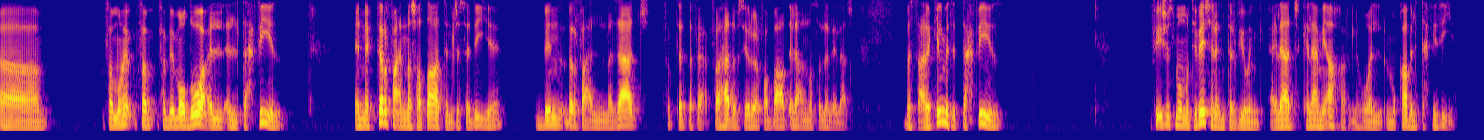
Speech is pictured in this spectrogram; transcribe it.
آه فمهم فبموضوع ال- التحفيز إنك ترفع النشاطات الجسدية بيرفع المزاج فبترتفع فهذا بصير يرفع بعض إلى أن نصل للعلاج. بس على كلمة التحفيز في شيء اسمه motivational interviewing علاج كلامي آخر اللي هو المقابلة التحفيزية.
